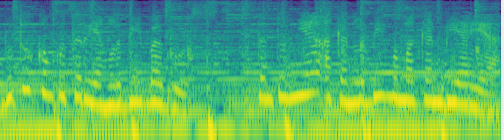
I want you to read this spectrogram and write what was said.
butuh komputer yang lebih bagus. Tentunya akan lebih memakan biaya.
